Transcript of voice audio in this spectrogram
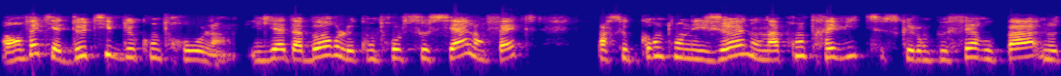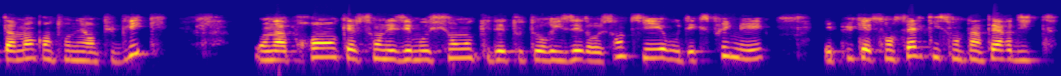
En fait, il y a deux types de contrôle. Il y a d'abord le contrôle social, en fait, parce que quand on est jeune, on apprend très vite ce que l'on peut faire ou pas, notamment quand on est en public. On apprend quelles sont les émotions qu'il est autorisé de ressentir ou d'exprimer, et puis quelles sont celles qui sont interdites.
